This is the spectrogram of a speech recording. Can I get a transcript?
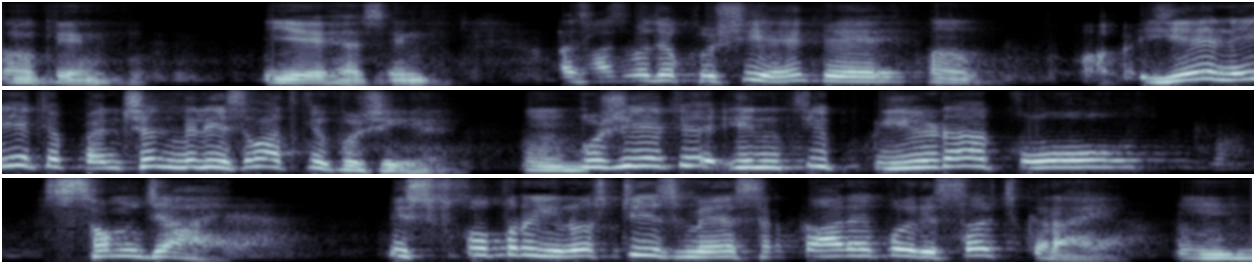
ओके। ये है सीन आज मुझे खुशी है कि हाँ। ये नहीं है कि पेंशन मिली इस बात की खुशी है। हम्म, खुशी है कि इनकी पीड़ा को समझा है। इसके ऊपर यूनिवर्सिटीज में सरकारें कोई रिसर्च कराए। हम्म,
